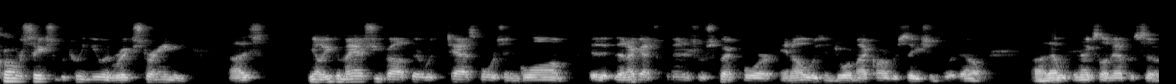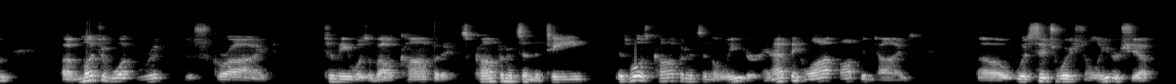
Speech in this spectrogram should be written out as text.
conversation between you and rick straney. Uh, you know he's a man out there with the task force in guam that, that i got tremendous respect for and always enjoy my conversations with him uh, that was an excellent episode uh, much of what rick described to me was about confidence, confidence in the team, as well as confidence in the leader. And I think a lot, oftentimes, uh, with situational leadership,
